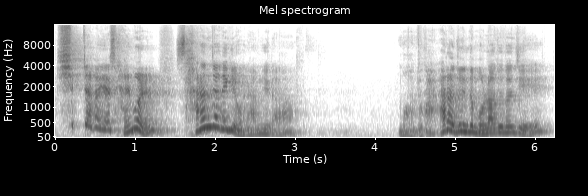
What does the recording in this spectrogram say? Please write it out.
십자가의 삶을 사는 자 되길 원합니다. 뭐 누가 알아주든지 몰라주든지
